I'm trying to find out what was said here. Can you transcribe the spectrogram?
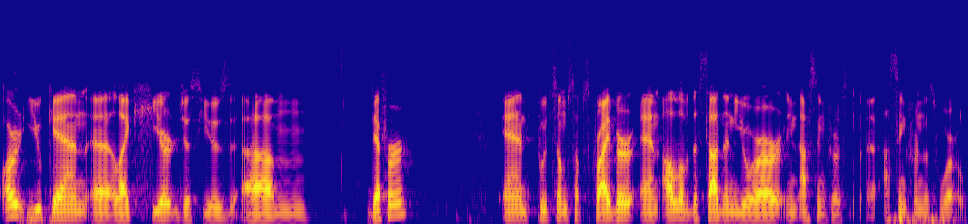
or you can uh, like here just use um, defer and put some subscriber, and all of a sudden you are in asynchronous, uh, asynchronous world.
